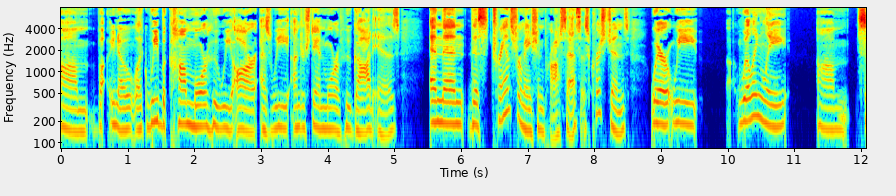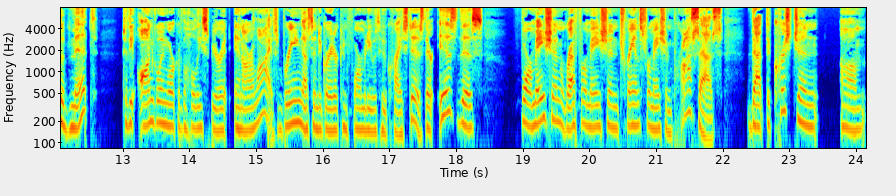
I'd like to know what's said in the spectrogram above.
Um, but you know, like we become more who we are as we understand more of who God is, and then this transformation process as Christians, where we uh, willingly um, submit to the ongoing work of the Holy Spirit in our lives, bringing us into greater conformity with who Christ is. There is this formation, reformation, transformation process that the Christian um,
